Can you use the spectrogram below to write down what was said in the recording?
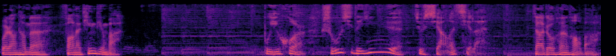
我让他们放来听听吧。不一会儿，熟悉的音乐就响了起来。加州很好吧？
